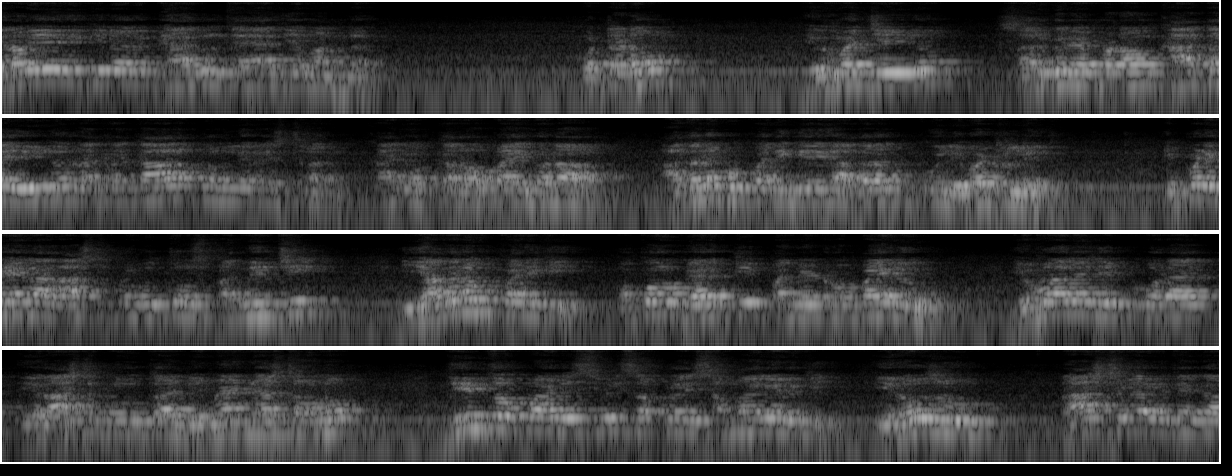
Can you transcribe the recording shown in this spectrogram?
ఇరవై ఐదు కిలోల బ్యాగులు తయారు చేయమంటున్నారు. కుట్టడం ఎగుమతి చేయడం సరుకు నింపడం కాటా వేయడం రకరకాల పనులు నిర్వహిస్తున్నారు. కానీ ఒక్క రూపాయి కూడా అదనపు పనికి అదనపు కూలి ఇవ్వటం లేదు. ఇప్పటికైనా రాష్ట్ర ప్రభుత్వం స్పందించి ఈ అదనపు పనికి ఒక్కో బ్యాగ్కి పన్నెండు రూపాయలు ఇవ్వాలని చెప్పి కూడా ఈ రాష్ట్ర ప్రభుత్వాన్ని డిమాండ్ చేస్తా దీంతో పాటు సివిల్ సప్లై సమాఖ్యలకి ఈరోజు రాష్ట్ర వ్యాప్తంగా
